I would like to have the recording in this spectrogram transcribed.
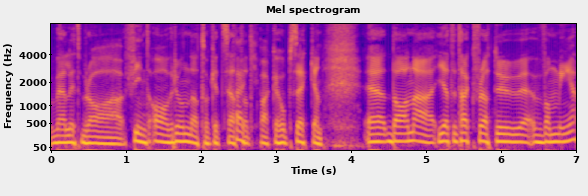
Väldigt bra, fint avrundat och ett sätt Tack. att packa ihop säcken. Eh, Dana, jättetack för att du eh, var med.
